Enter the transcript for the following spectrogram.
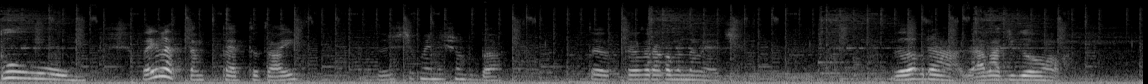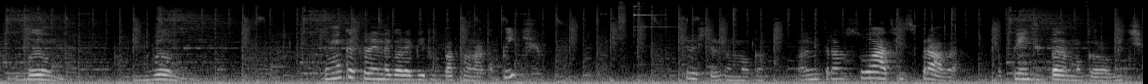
bum. Za ile ten pet tutaj? 250B. To, to zaraz będę mieć. Dobra, dawać go. Bum, bum. Czy mogę kolejnego rewiru batona kupić? Oczywiście, że mogę. Ale mi teraz ułatwi sprawę. Po 5B mogę robić.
